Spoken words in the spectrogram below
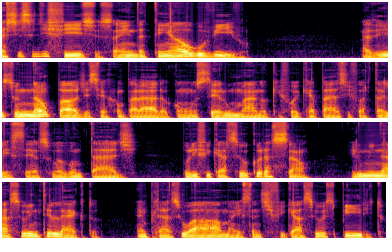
estes edifícios ainda têm algo vivo. Mas isso não pode ser comparado com um ser humano que foi capaz de fortalecer sua vontade, purificar seu coração, iluminar seu intelecto, ampliar sua alma e santificar seu espírito,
